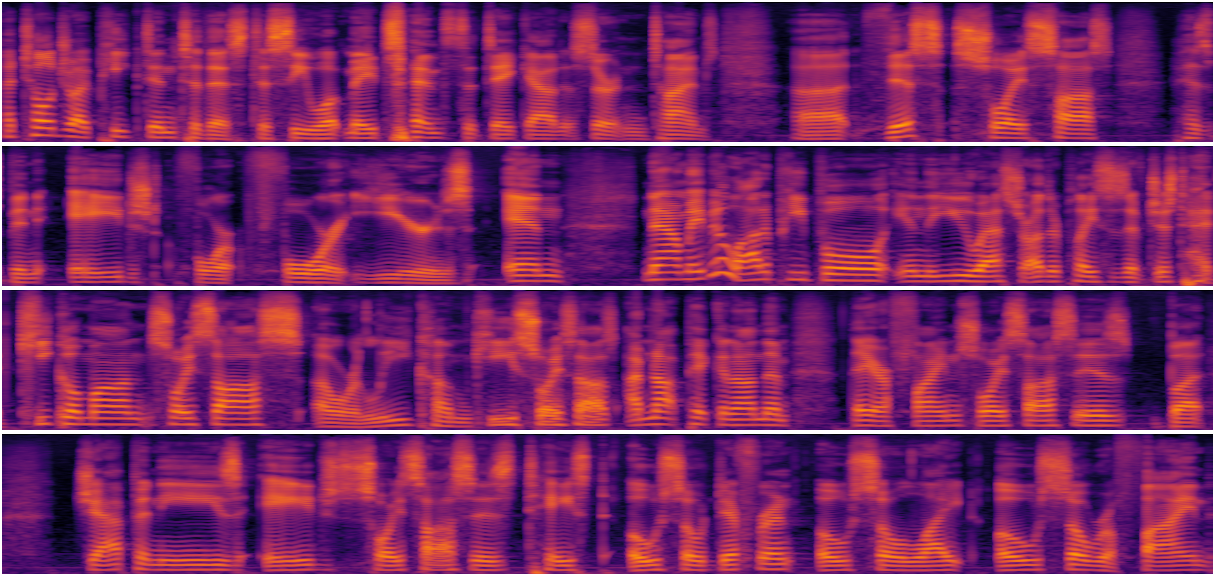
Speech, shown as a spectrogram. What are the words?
I told you I peeked into this to see what made sense to take out at certain times. Uh, this soy sauce has been aged for four years. And now, maybe a lot of people in the US or other places have just had Kikkoman soy sauce or Lee Kum Kee soy sauce. I'm not picking on them, they are fine soy sauces, but Japanese aged soy sauces taste oh so different, oh so light, oh so refined.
